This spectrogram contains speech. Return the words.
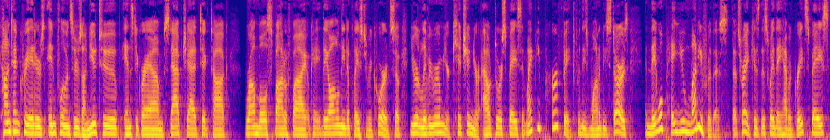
Content creators, influencers on YouTube, Instagram, Snapchat, TikTok, Rumble, Spotify, okay, they all need a place to record. So your living room, your kitchen, your outdoor space, it might be perfect for these wannabe stars, and they will pay you money for this. That's right, because this way they have a great space.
